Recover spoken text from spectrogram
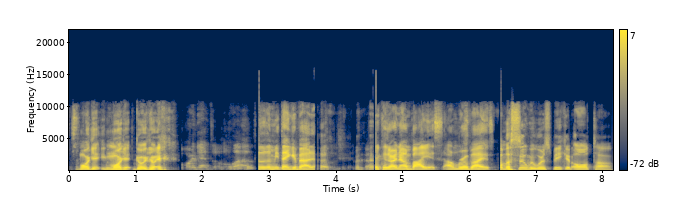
Morgan, Morgan, go, go. so let me think about it. Because right now I'm biased. I'm real biased. I'm assuming we're speaking all time.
